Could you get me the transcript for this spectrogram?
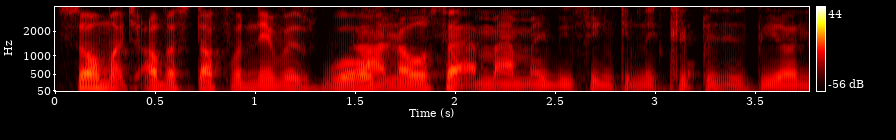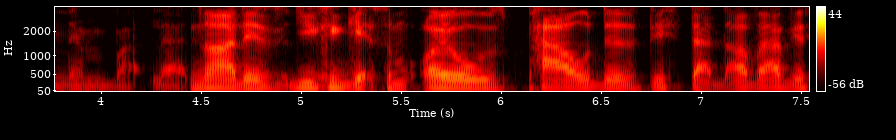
So much other stuff on there as well. I know certain man may be thinking the Clippers is beyond them, but like, Nah, there's you can get some oils, powders, this, that, the other. Have, your,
